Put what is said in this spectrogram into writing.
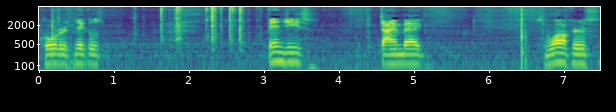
quarters, nickels, Benjis, dime bag, some walkers,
